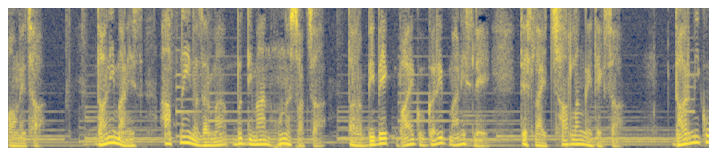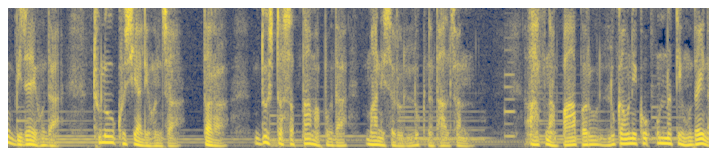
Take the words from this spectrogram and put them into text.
पाउनेछ। धनी मानिस आफ्नै नजरमा बुद्धिमान हुन सक्छ तर विवेक भएको गरिब मानिसले त्यसलाई छर्लङ्गै देख्छ। धर्मीको विजय हुँदा ठुलो खुसियाली हुन्छ तर दुष्ट सत्तामा पुग्दा मानिसहरू लुक्न थाल्छन्। आफ्ना पापहरू लुकाउनेको उन्नति हुँदैन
